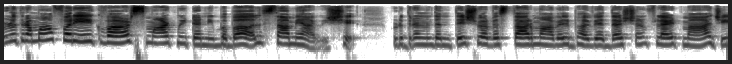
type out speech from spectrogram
વડોદરામાં ફરી એકવાર સ્માર્ટ મીટરની બબાલ સામે આવી છે. વડોદરાના દંતેશ્વર વિસ્તારમાં આવેલ ભવ્ય દર્શન ફ્લેટમાં આજે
